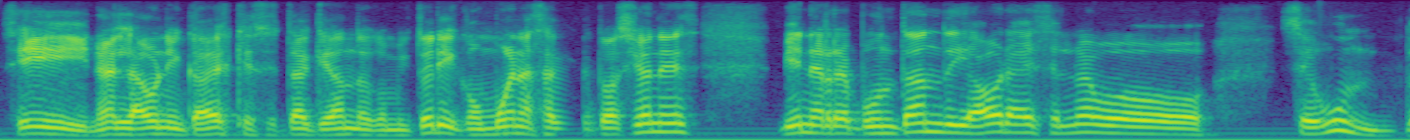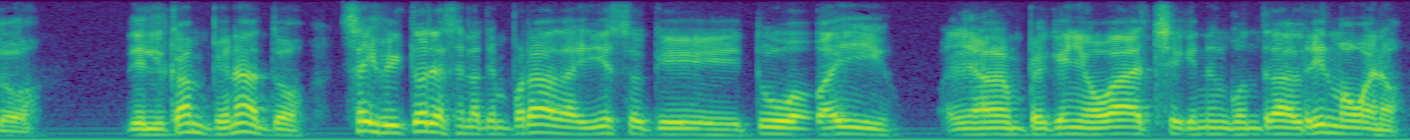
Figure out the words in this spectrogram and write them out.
Sí, no es la única vez que se está quedando con victoria y con buenas actuaciones. Viene repuntando y ahora es el nuevo segundo del campeonato. Seis victorias en la temporada y eso que tuvo ahí era un pequeño bache que no encontraba el ritmo, bueno,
